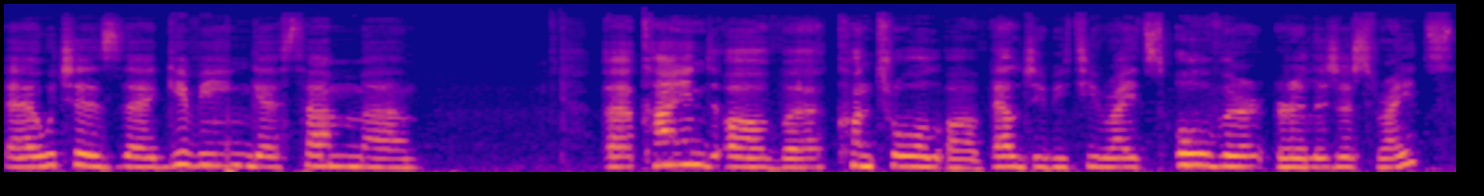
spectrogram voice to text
which is giving some um, kind of control of LGBT rights over religious rights,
